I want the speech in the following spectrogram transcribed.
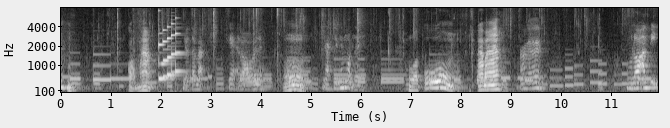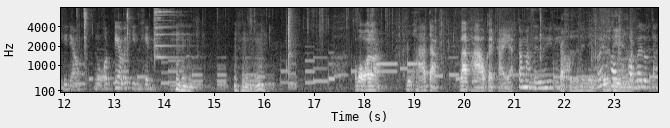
ื้อหือกรอบมากเดี๋ยวจะแบบแกะรอไว้เลย อืมอยากกินให้หมดเลยหัวกุ้งเอามาเอาเลย หนูรออันติทีเดียว หนูอดเปรี้ยวไว้กินเค็ม อื้อหือเขาบอกว่าลูกค้าจากลาดพร้าวไกลๆอะก็มาซื้อที่นี่เหรก็ซื้อที่นี่เฮ้ยซื้อเขาทีนึงแบเขาบไม่รู้จัก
